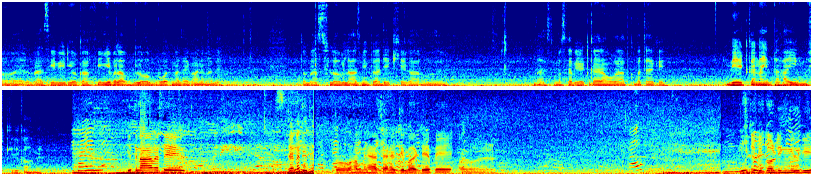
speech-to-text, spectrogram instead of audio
और बस ये वीडियो काफ़ी ये वाला ब्लॉग बहुत मज़े का आने वाला है। तो बस लोग लाजमी पूरा देखिएगा और बस मैं उसका वेट कर रहा हूँ और आपको बताया कि। वेट करना इंतहाई मुश्किल काम है। इतना वैसे जन्नत तो हम हैं शहर के बर्थडे पे और मुझे भी कोल्ड ड्रिंक मिल गई।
